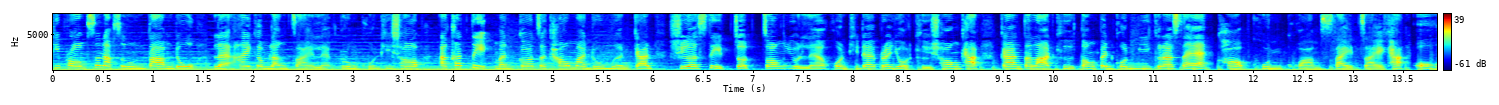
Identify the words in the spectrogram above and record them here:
ที่พร้อมสนับสนุนตามดู และให้กำลังใจและกลุ่มคนที่ชอบ อคติมันก็จะเข้ามาดูเหมือนกัน เชื้อสิทธิ์จดจ้องอยู่แล้วคนที่ได้ประโยชน์คือช่องค่ะ การตลาดคือต้องเป็นคนมีกระแสขอบคุณความใส่ใจค่ะ โอ้โห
